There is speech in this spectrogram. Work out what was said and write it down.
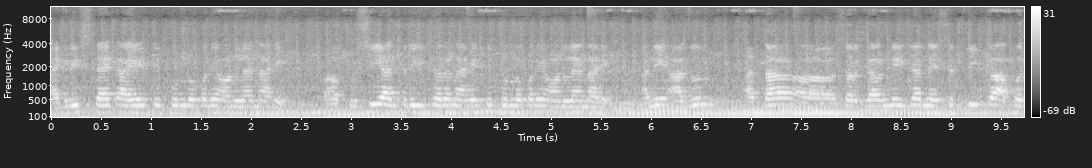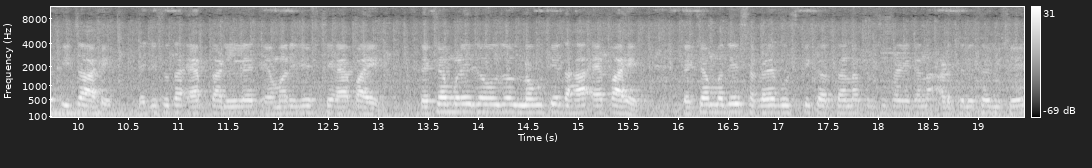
ॲग्री स्टॅक आहे ते पूर्णपणे ऑनलाईन आहे. कृषी यांत्रिकीकरण आहे ते पूर्णपणे ऑनलाईन आहे. आणि अजून आता सरकारने ज्या नैसर्गिक आपत्तीचं आहे त्याचेसुद्धा ॲप काढलेले आहेत. एम आर एसचे ॲप आहे त्याच्यामुळे जवळजवळ नऊ ते दहा ॲप आहेत. त्याच्यामध्ये सगळ्या गोष्टी करताना कृषी सहाय्यकांना अडचणीचा विषय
